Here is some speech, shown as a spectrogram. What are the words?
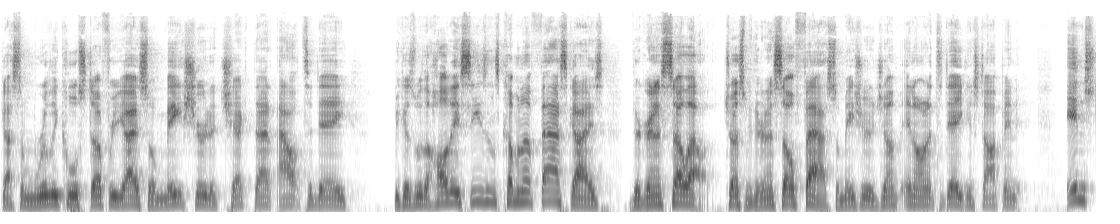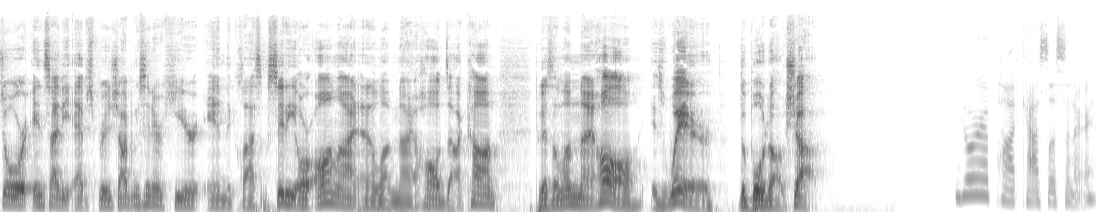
got some really cool stuff for you guys. So make sure to check that out today because with the holiday seasons coming up fast, guys, they're going to sell out. Trust me, they're going to sell fast. So make sure to jump in on it today. You can stop in in store inside the Epps Bridge Shopping Center here in the Classic City or online at alumnihall.com because Alumni Hall is where the Bulldogs shop. You're a podcast listener,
